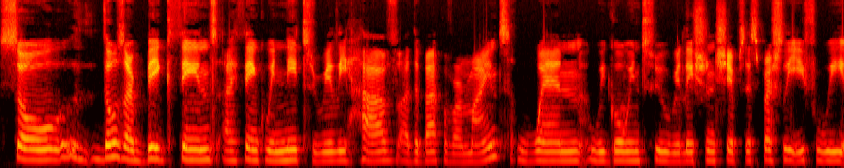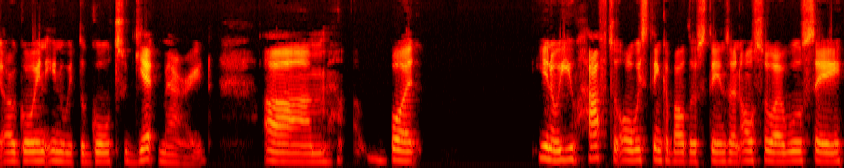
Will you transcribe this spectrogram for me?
So, those are big things I think we need to really have at the back of our minds when we go into relationships, especially if we are going in with the goal to get married. Um, but you know you have to always think about those things and also i will say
